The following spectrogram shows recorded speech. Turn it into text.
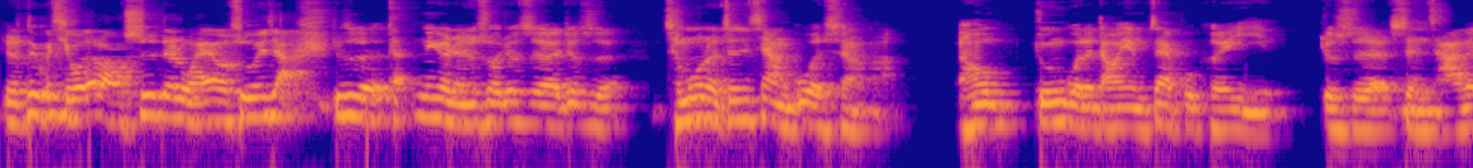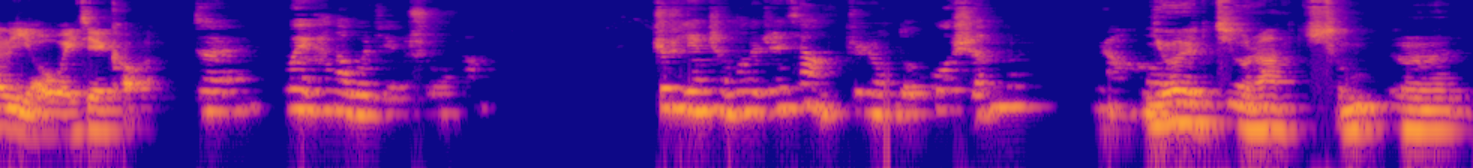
就是对不起我的老师。但是我还要说一下，就是他那个人说，就是就是沉默的真相过审了，然后中国的导演再不可以就是审查的理由为借口了。对，我也看到过这个说法，就是连沉默的真相这种都过审了，然后因为基本上沉嗯。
